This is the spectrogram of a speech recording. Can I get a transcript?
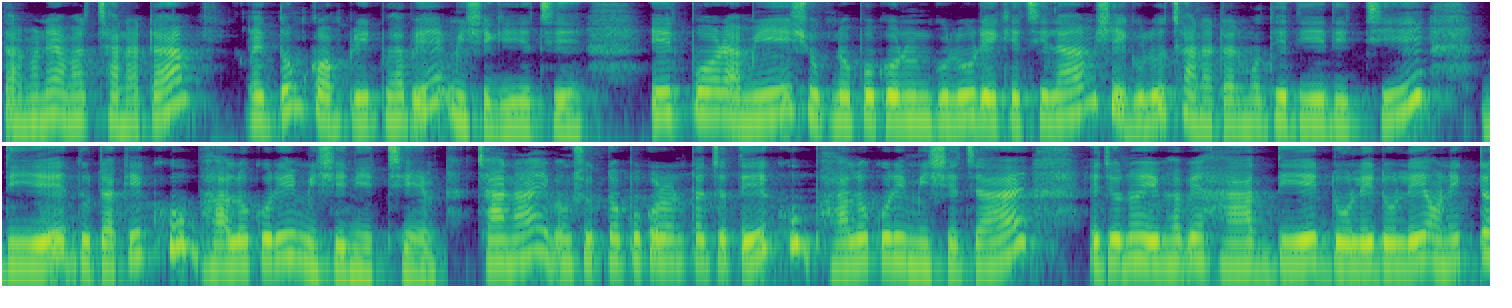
তার মানে আমার ছানাটা একদম কমপ্লিটভাবে মিশে গিয়েছে। এরপর আমি শুকনো উপকরণগুলো রেখেছিলাম, সেগুলো ছানাটার মধ্যে দিয়ে দিচ্ছি, দিয়ে দুটাকে খুব ভালো করে মিশে নিচ্ছি। ছানা এবং শুকনো উপকরণটা যাতে খুব ভালো করে মিশে যায়, এজন্য এভাবে হাত দিয়ে ডলে ডলে অনেকটা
